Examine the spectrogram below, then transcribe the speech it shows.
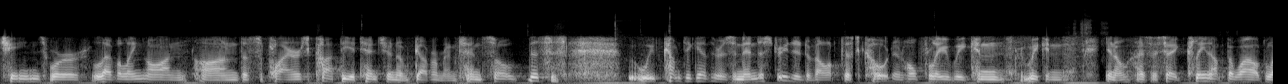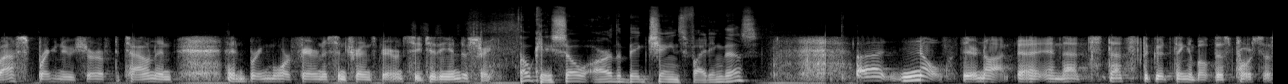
chains were leveling on on the suppliers, caught the attention of government. And so this is we've come together as an industry to develop this code, and hopefully we can we can you know as I say clean up the Wild West, bring a new sheriff to town, and and bring more fairness and transparency to the industry. Okay, so are the big chains fighting this? No, they're not, uh, and that's that's the good thing about this process.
